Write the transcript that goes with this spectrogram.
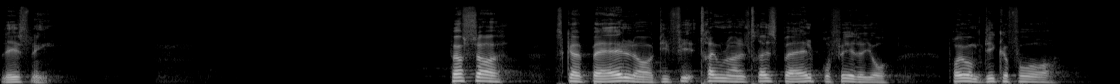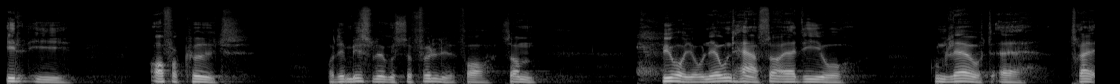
læsning. Først så skal Baal og de 350 Baal-profeter jo prøve, om de kan få ild i offerkødet. Og det mislykkes selvfølgelig, for som vi var jo nævnt her, så er de jo kun lavet af træ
